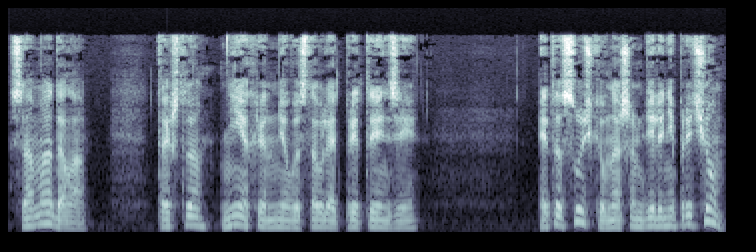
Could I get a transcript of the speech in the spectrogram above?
сама дала. Так что не хрен мне выставлять претензии. Эта сучка в нашем деле ни при чем.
